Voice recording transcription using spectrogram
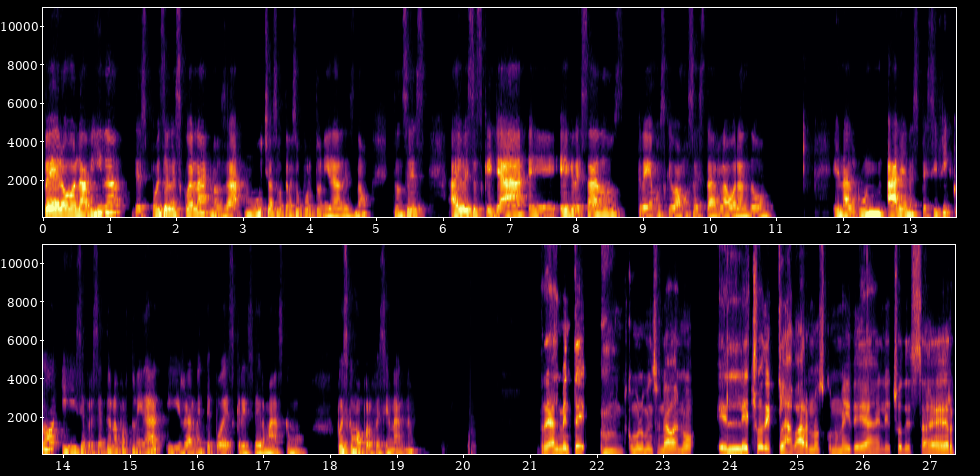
pero la vida después de la escuela nos da muchas otras oportunidades, ¿no? Entonces, hay veces que ya eh, egresados creemos que vamos a estar laborando en algún área en específico y se presenta una oportunidad y realmente puedes crecer más como, pues como profesional, ¿no? Realmente, como lo mencionaba, ¿no? El hecho de clavarnos con una idea, el hecho de ser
